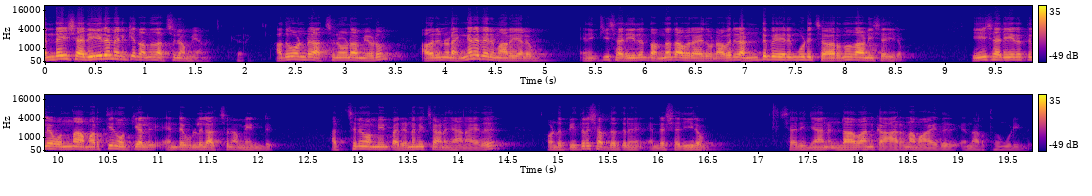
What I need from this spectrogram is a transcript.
എന്റെ ഈ ശരീരം എനിക്ക് തന്നത് അച്ഛനും അമ്മയാണ്. അതുകൊണ്ട് അച്ഛനോടും അമ്മയോടും അവരെന്നോട് എങ്ങനെ പെരുമാറിയാലും എനിക്ക് ഈ ശരീരം തന്നത് അവരായതുകൊണ്ട് അവർ രണ്ടുപേരും കൂടി ചേർന്നതാണ് ഈ ശരീരം. ഈ ശരീരത്തിൽ ഒന്ന് അമർത്തി നോക്കിയാൽ എന്റെ ഉള്ളിൽ അച്ഛനും അമ്മയുണ്ട് അച്ഛനും അമ്മയും പരിണമിച്ചാണ് ഞാനായത്. അതുകൊണ്ട് പിതൃശബ്ദത്തിന് എന്റെ ശരീരം ശരി ഞാൻ ഉണ്ടാവാൻ കാരണമായത് എന്ന അർത്ഥവും കൂടിയുണ്ട്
